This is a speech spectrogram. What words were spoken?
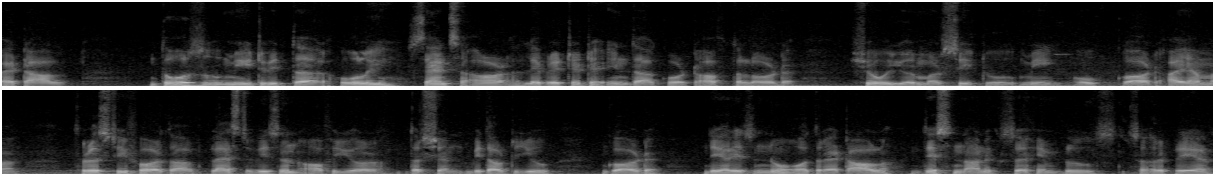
at all. Those who meet with the holy saints are liberated in the court of the Lord. Show your mercy to me, O God. I am thirsty for the blessed vision of your darshan. Without you, God, there is no other at all. This Nanak's humble prayer.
